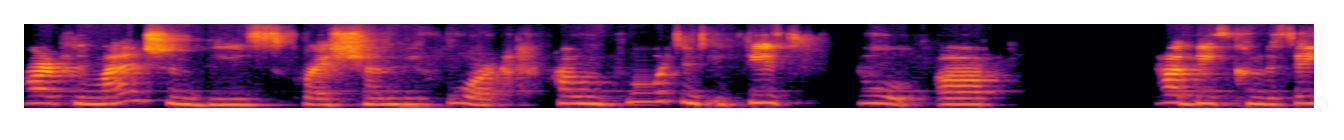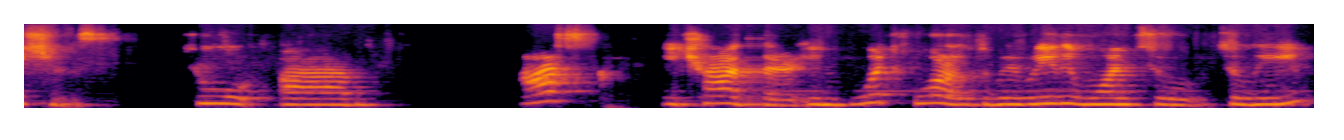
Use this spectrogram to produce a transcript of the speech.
partly mentioned this question before. How important it is to uh, have these conversations, to um, ask each other in what world we really want to, to live,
